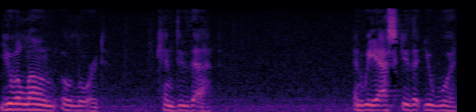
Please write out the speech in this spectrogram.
You alone, O Lord, can do that. And we ask you that you would.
